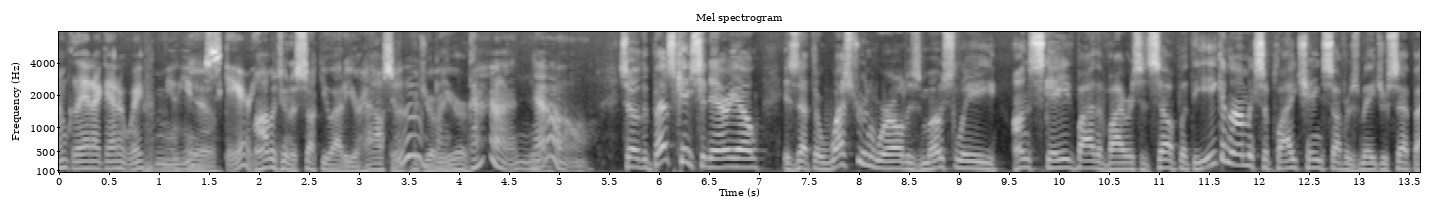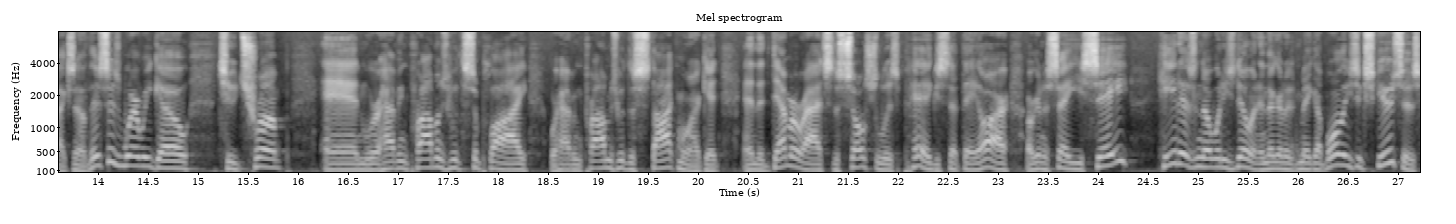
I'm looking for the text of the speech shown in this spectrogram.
I'm glad I got away from you. You're Yeah. scary. I was going to suck you out of your house and put you over my here. God, no. So the best case scenario is that the Western world is mostly unscathed by the virus itself, but the economic supply chain suffers major setbacks. Now, this is where we go to Trump, and we're having problems with supply. We're having problems with the stock market, and the Democrats, the socialist pigs that they are, are going to say, "You see." He doesn't know what he's doing, and they're going to make up all these excuses.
